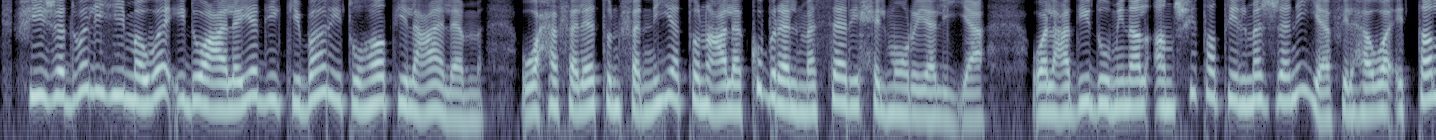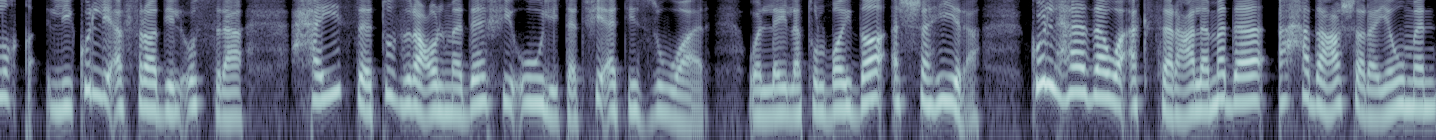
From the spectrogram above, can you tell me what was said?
في جدوله موائد على يد كبار طهاة العالم وحفلات فنية على كبرى المسارح الموريالية والعديد من الأنشطة المجانية في الهواء الطلق لكل أفراد الأسرة حيث تزرع المدافئ لتدفئة الزوار والليلة البيضاء الشهيرة. كل هذا وأكثر على مدى 11 يوما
